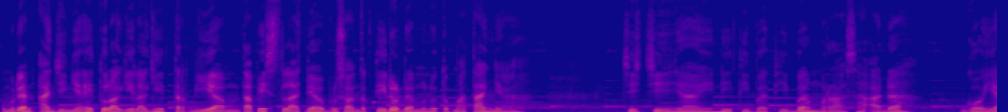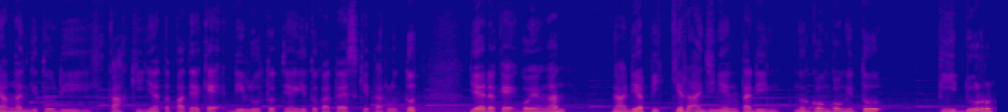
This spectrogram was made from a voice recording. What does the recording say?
kemudian anjingnya itu lagi-lagi terdiam tapi setelah dia berusaha untuk tidur dan menutup matanya cicinya ini tiba-tiba merasa ada goyangan gitu di kakinya tepatnya kayak di lututnya gitu katanya sekitar lutut. Dia ada kayak goyangan. Nah dia pikir anjing yang tadi ngegonggong itu tidur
